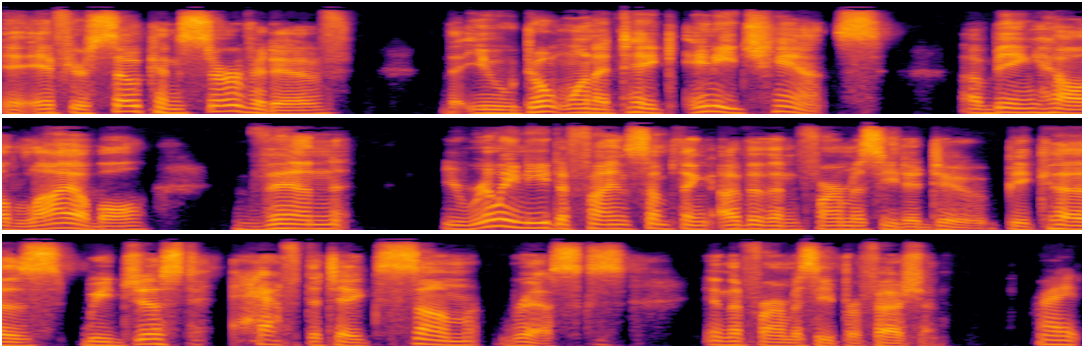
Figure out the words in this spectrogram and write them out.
if you're so conservative that you don't want to take any chance of being held liable, then you really need to find something other than pharmacy to do because we just have to take some risks in the pharmacy profession. Right.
